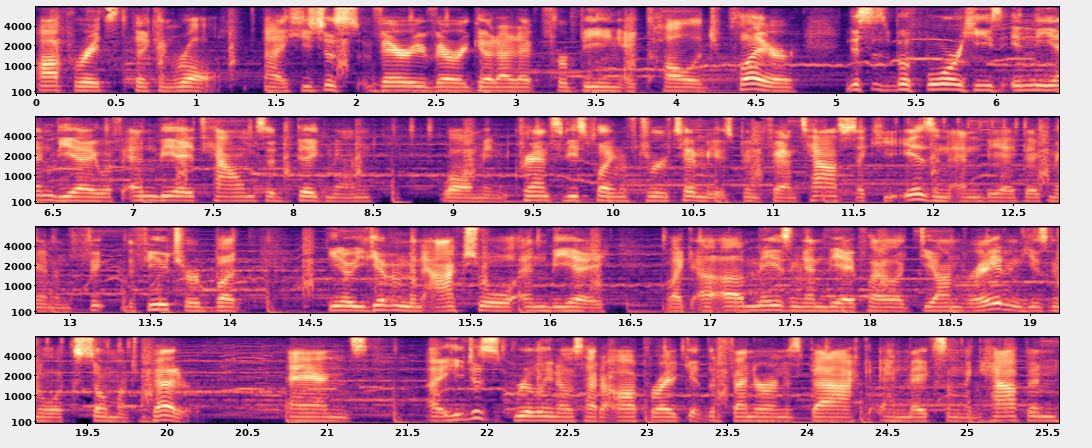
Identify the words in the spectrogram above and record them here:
operates the pick and roll. Uh, he's just very, very good at it for being a college player. This is before he's in the NBA with NBA talented big men. Well, I mean, granted, he's playing with Drew Timme, has been fantastic. He is an NBA big man in the, the future, but you know, you give him an actual NBA, like an amazing NBA player like DeAndre Ayton, he's going to look so much better. And uh, he just really knows how to operate, get the defender on his back, and make something happen.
